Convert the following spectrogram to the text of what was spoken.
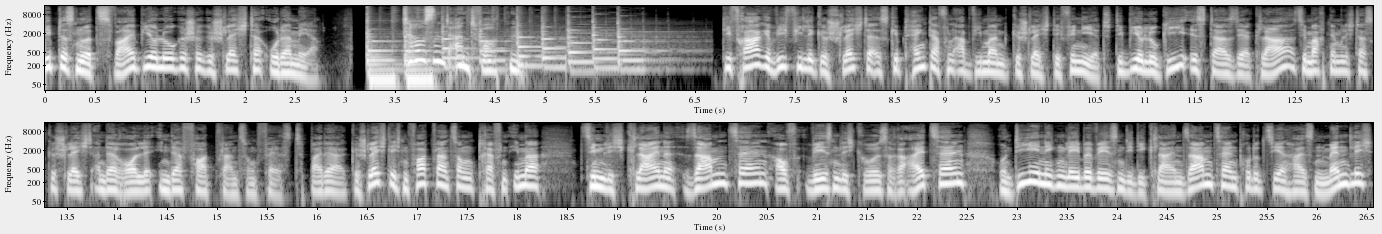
Gibt es nur zwei biologische Geschlechter oder mehr? Tausend Antworten. Die Frage, wie viele Geschlechter es gibt, hängt davon ab, wie man Geschlecht definiert. Die Biologie ist da sehr klar. Sie macht nämlich das Geschlecht an der Rolle in der Fortpflanzung fest. Bei der geschlechtlichen Fortpflanzung treffen immer ziemlich kleine Samenzellen auf wesentlich größere Eizellen und diejenigen Lebewesen, die die kleinen Samenzellen produzieren, heißen männlich,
